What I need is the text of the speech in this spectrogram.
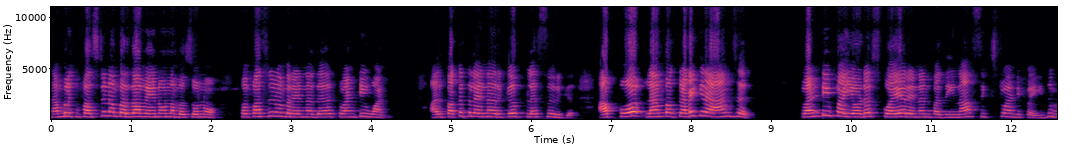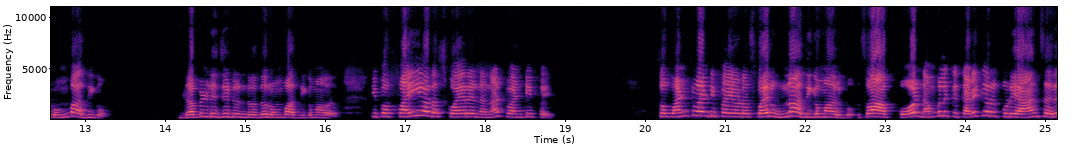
நம்மளுக்கு ஃபர்ஸ்ட் நம்பர் தான் வேணும்னு நம்ம சொன்னோம். ஸோ ஃபர்ஸ்ட் நம்பர் என்னது? டுவெண்ட்டி ஒன் அது பக்கத்தில் என்ன இருக்கு? ப்ளஸ் இருக்கு. அப்போ நம்ம கிடைக்கிற ஆன்சர் டுவெண்ட்டி ஃபைவோட ஸ்கொயர் என்னன்னு பார்த்தீங்கன்னா சிக்ஸ் டுவெண்ட்டி ஃபைவ் இது ரொம்ப அதிகம். டபுள் டிஜிட்ன்றது ரொம்ப அதிகமாக வருது இப்போ ஃபைவோட ஸ்கொயர் என்னன்னா twenty five so one twenty ஃபைவோட ஸ்கொயர் இன்னும் அதிகமாக இருக்கும். ஸோ அப்போது நம்மளுக்கு கிடைக்கக்கூடிய ஆன்சர்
